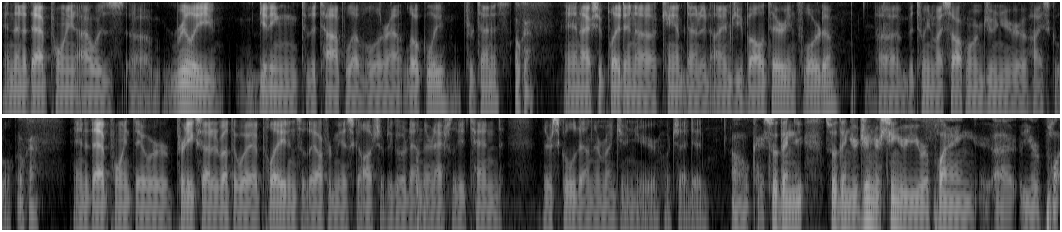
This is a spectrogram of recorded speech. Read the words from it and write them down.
And then at that point, I was uh, really getting to the top level around locally for tennis. Okay and I actually played in a camp down at IMG Bollettieri in Florida uh, between my sophomore and junior year of high school. Okay. And at that point, they were pretty excited about the way I played, and so they offered me a scholarship to go down there and actually attend their school down there my junior year, which I did. Oh, okay. So then, you, so then your junior senior, you were playing. Uh, you were pl-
